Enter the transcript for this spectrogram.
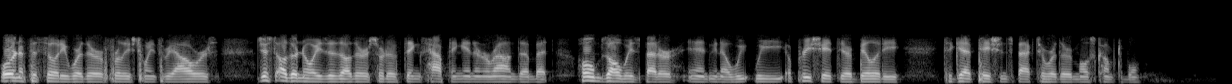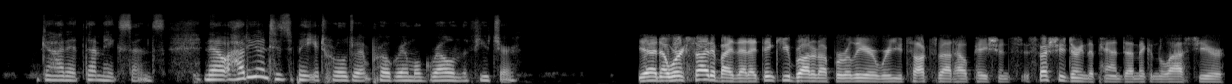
or in a facility where they're for at least 23 hours. Just other noises, other sort of things happening in and around them. But home's always better, and you know we we appreciate their ability to get patients back to where they're most comfortable. Got it. That makes sense. Now, how do you anticipate your total joint program will grow in the future? Yeah, no, we're excited by that. I think you brought it up earlier where you talked about how patients, especially during the pandemic in the last year,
